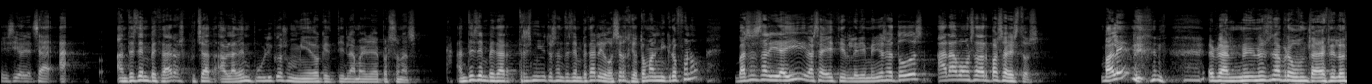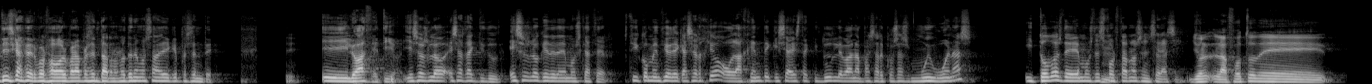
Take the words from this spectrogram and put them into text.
Sí, sí, o sea, a- antes de empezar, escuchad, hablar en público es un miedo que tiene la mayoría de personas. Antes de empezar, tres minutos antes de empezar, le digo, Sergio, toma el micrófono, vas a salir ahí y vas a decirle, bienvenidos a todos, ahora vamos a dar paso a estos. ¿Vale? en plan, no, no es una pregunta, lo tienes que hacer, por favor, para presentarnos, no tenemos a nadie que presente. Sí. Y lo hace, tío. Y eso es lo, esa es la actitud. Eso es lo que tenemos que hacer. Estoy convencido de que a Sergio o la gente que sea de esta actitud le van a pasar cosas muy buenas y todos debemos de esforzarnos en ser así. Yo la foto de,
